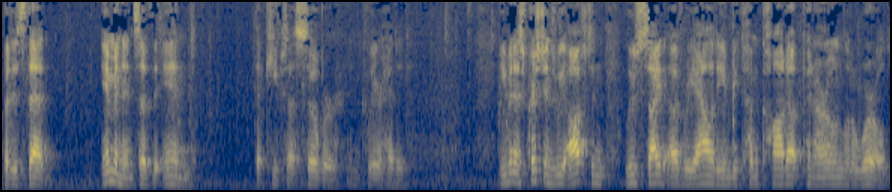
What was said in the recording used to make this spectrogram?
But it's that imminence of the end that keeps us sober and clear-headed. Even as Christians, we often lose sight of reality and become caught up in our own little world.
